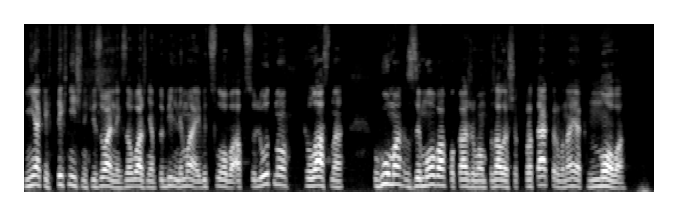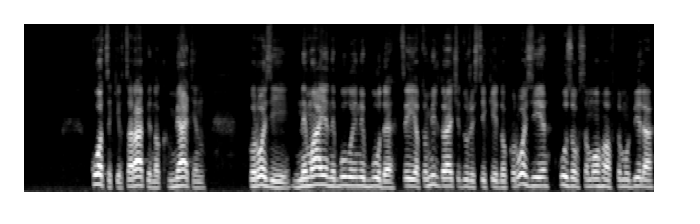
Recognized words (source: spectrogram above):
Ніяких технічних візуальних зауважень автомобіль немає від слова абсолютно. Класна гума, зимова. Покажу вам залишок протектор, вона як нова коциків, царапінок, м'ятін, корозії немає, не було і не буде. Цей автомобіль, до речі, дуже стійкий до корозії, кузов самого автомобіля,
